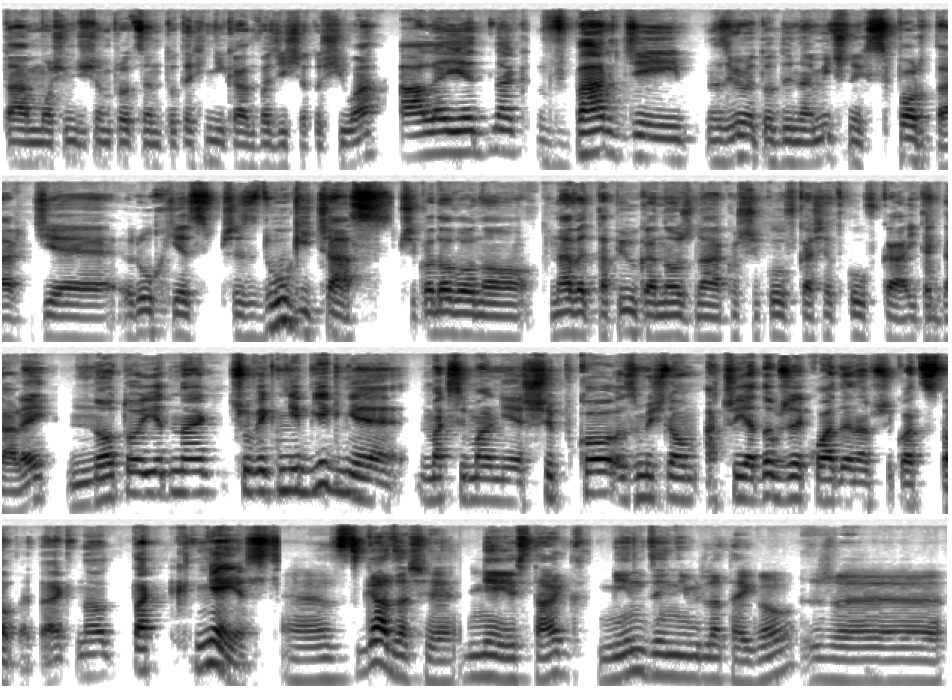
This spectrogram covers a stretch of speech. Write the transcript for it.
Tam 80% to technika, 20% to siła, ale jednak w bardziej, nazwijmy to, dynamicznych sportach, gdzie ruch jest przez długi czas, przykładowo, no, nawet ta piłka nożna, koszykówka, siatkówka i tak dalej, no to jednak człowiek nie biegnie maksymalnie szybko z myślą, a czy ja dobrze kładę na przykład stopę, tak? No tak nie jest. E, Zgadza się, nie jest tak. Między innymi dlatego, że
